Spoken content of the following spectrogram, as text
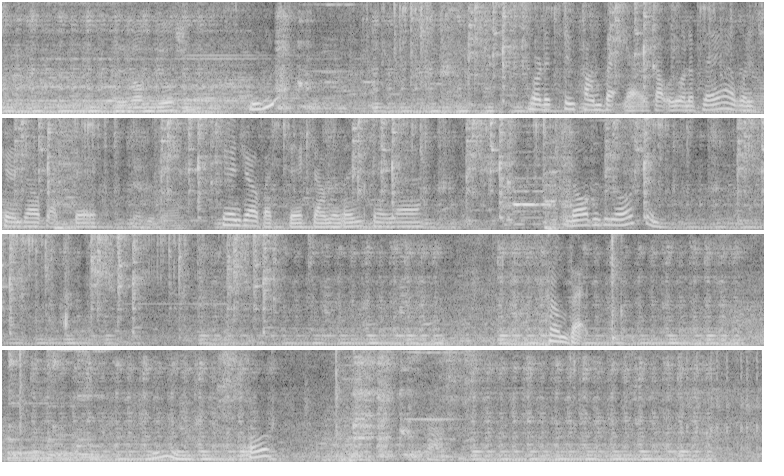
The Lord of the Ocean. We're on a two pound bet there. Is that what we want to play? I want to change our bet stake. Change our bet stake down the line for uh, Lord of the Ocean. Pound bet. Mm. Oh,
